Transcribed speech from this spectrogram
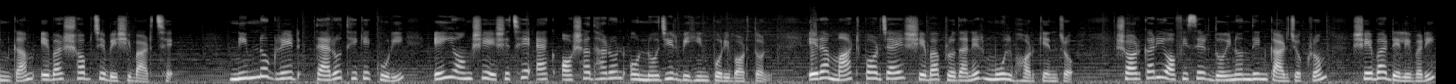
ইনকাম এবার সবচেয়ে বেশি বাড়ছে। নিম্ন গ্রেড ১৩ থেকে কুড়ি এই অংশে এসেছে এক অসাধারণ ও নজিরবিহীন পরিবর্তন। এরা মাঠ পর্যায়ে সেবা প্রদানের মূল ভরকেন্দ্র। সরকারি অফিসের দৈনন্দিন কার্যক্রম, সেবা ডেলিভারি,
